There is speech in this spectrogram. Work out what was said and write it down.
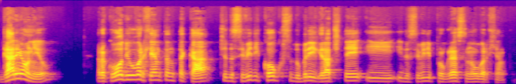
Гари Онил ръководи Увърхемптън така, че да се види колко са добри играчите и, и да се види прогреса на Увърхемптън.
